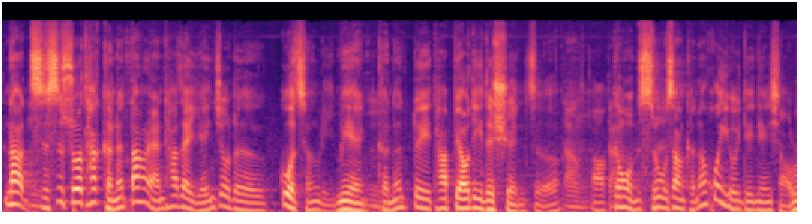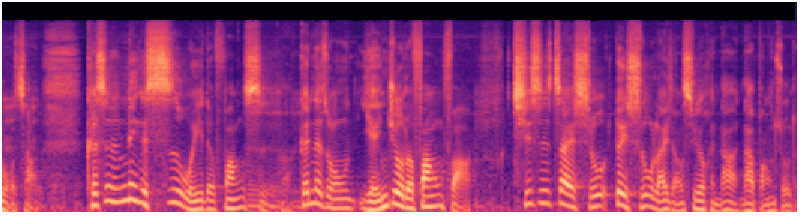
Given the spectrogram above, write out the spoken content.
那只是说他可能，当然他在研究的过程里面，可能对他标的的选择啊，跟我们实物上可能会有一点点小落差。可是那个思维的方式啊，跟那种研究的方法。其实，在食物对食物来讲是有很大很大帮助的，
